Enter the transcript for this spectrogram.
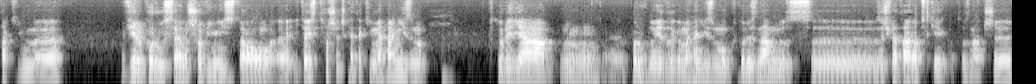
takim e, wielkorusem, szowinistą. I to jest troszeczkę taki mechanizm, który ja porównuję do tego mechanizmu, który znam z, ze świata arabskiego. To znaczy,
